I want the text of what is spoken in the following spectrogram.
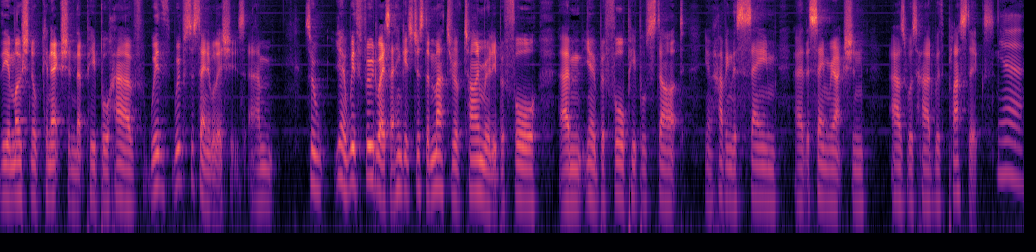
the emotional connection that people have with with sustainable issues. Um, so yeah, with food waste, I think it's just a matter of time really before um, you know before people start you know having the same uh, the same reaction as was had with plastics. Yeah,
